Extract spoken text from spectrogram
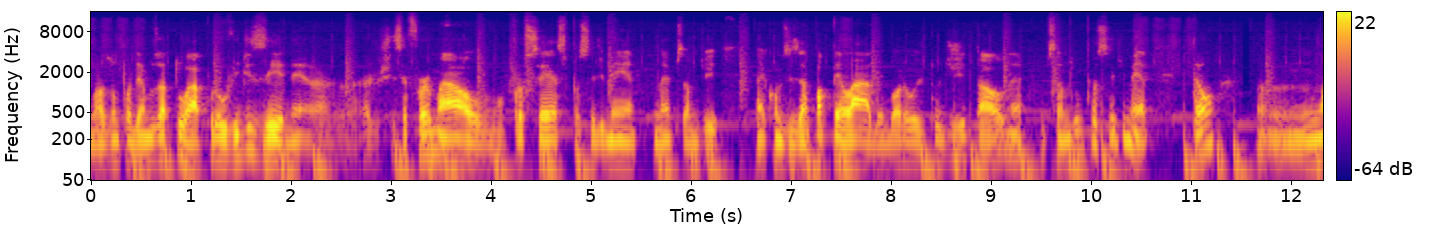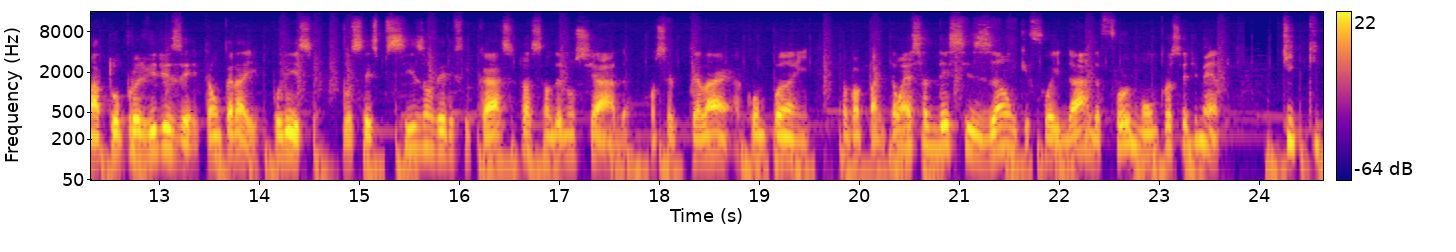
nós não podemos atuar por ouvir dizer, né? A, a justiça é formal, o processo, procedimento, né? Precisamos de, é, como dizer, papelado, embora hoje tudo digital, né? Precisamos de um procedimento. Então, não atua por ouvir dizer. Então, peraí, polícia, vocês precisam verificar a situação denunciada. Conselho tutelar, acompanhe. Papapá. Então, essa decisão que foi dada formou um procedimento que, que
